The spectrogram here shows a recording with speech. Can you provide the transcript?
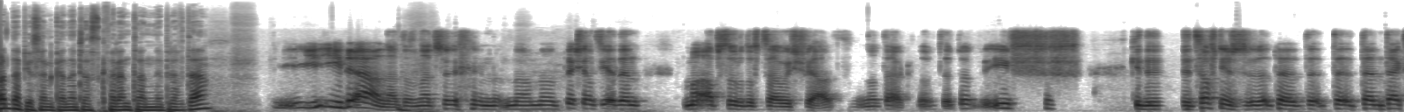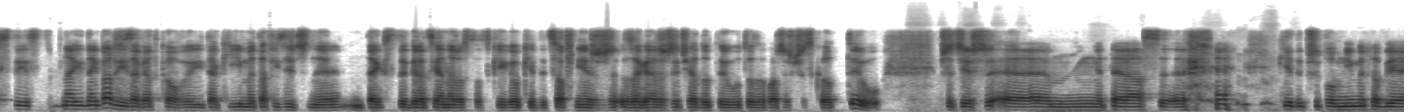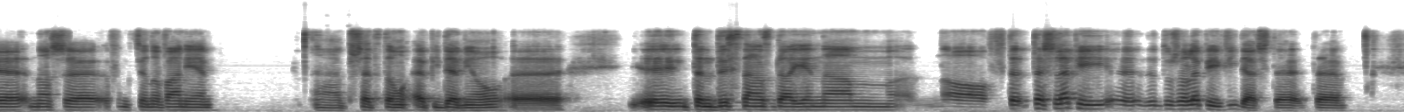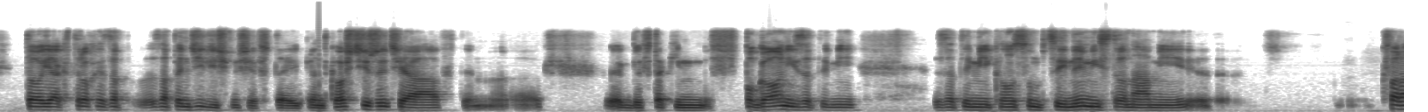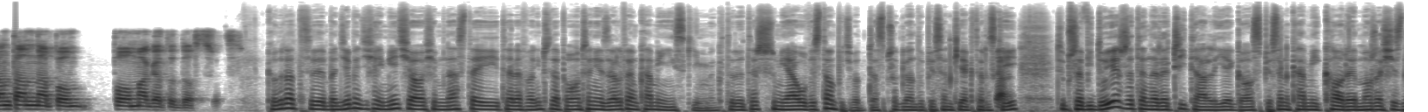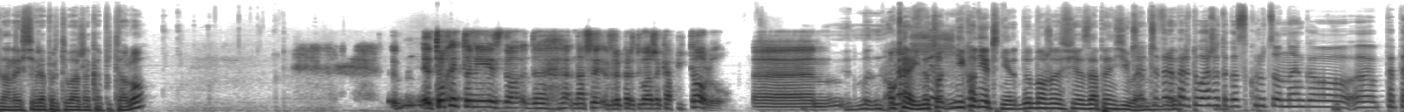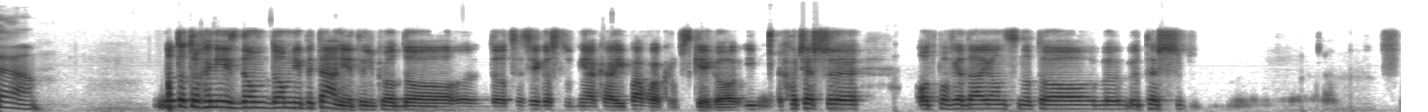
Ładna piosenka na czas kwarantanny, prawda? I, idealna, to znaczy no, no, no 1001 ma absurdów cały świat. No tak. No, to, to, I w, kiedy cofniesz, te, te, ten tekst jest naj, najbardziej zagadkowy i taki metafizyczny tekst Gracjana Rostockiego, kiedy cofniesz zegar życia do tyłu, to zobaczysz wszystko od tyłu. Przecież e, teraz, e, kiedy przypomnimy sobie nasze funkcjonowanie e, przed tą epidemią, e, e, ten dystans daje nam no, te, też lepiej, e, dużo lepiej widać te, te, to, jak trochę zapędziliśmy się w tej prędkości życia, w tym e, jakby w takim w pogoni za tymi, za tymi konsumpcyjnymi stronami. Kwarantanna pomaga to dostrzec. Konrad, y, będziemy dzisiaj mieć o 18 telefoniczne połączenie z Ralfem Kamińskim, który też miał wystąpić podczas przeglądu piosenki aktorskiej. Tak. Czy przewidujesz, że ten recital jego z piosenkami Kory może się znaleźć w repertuarze Kapitolu? Trochę to nie jest, do, do, znaczy w repertuarze Kapitolu. Um, Okej, okay, no, no, to niekoniecznie, może się zapędziłem. Czy, czy w repertuarze tego skróconego e, PPA? No to trochę nie jest do, do mnie pytanie, tylko do, do Ceziego Studniaka i Pawła Krupskiego. I chociaż e, odpowiadając, no to e, też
